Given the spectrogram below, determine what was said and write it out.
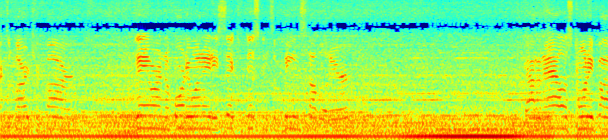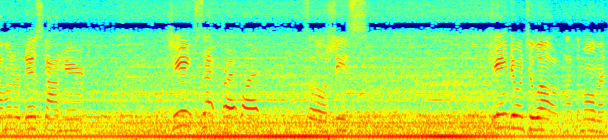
back to Parcher Farms. Today we're in the 4186 disking some bean stubble here. Got an Allis 2500 disc on here. She ain't set right wet, so she's she ain't doing too well at the moment.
